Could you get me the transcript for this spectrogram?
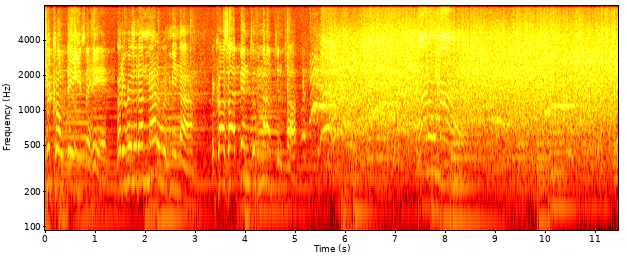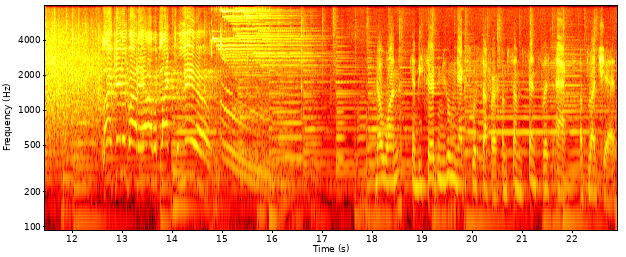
Difficult days ahead, but it really doesn't matter with me now because I've been to the mountaintop. I don't mind. Like anybody, I would like to live. No one can be certain who next will suffer from some senseless act of bloodshed.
